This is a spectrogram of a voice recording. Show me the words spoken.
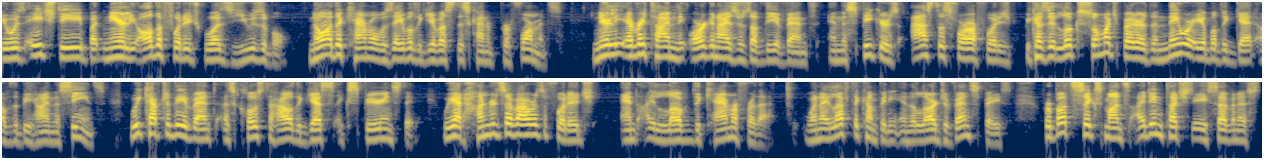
It was HD, but nearly all the footage was usable. No other camera was able to give us this kind of performance. Nearly every time the organizers of the event and the speakers asked us for our footage because it looked so much better than they were able to get of the behind the scenes. We captured the event as close to how the guests experienced it. We had hundreds of hours of footage and I loved the camera for that. When I left the company in the large event space, for about six months, I didn't touch the a7S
